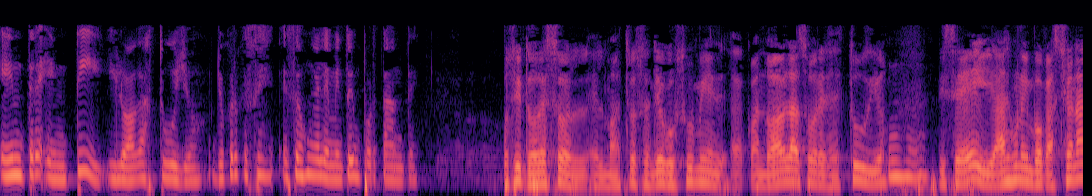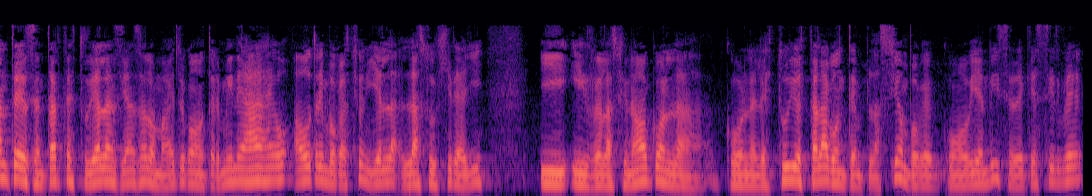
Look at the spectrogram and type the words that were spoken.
entre en ti y lo hagas tuyo. Yo creo que ese, ese es un elemento importante. de eso, el, maestro Sendio Kusumi, eh, cuando habla sobre el estudio, dice, hey, haz una invocación antes de sentarte a estudiar la enseñanza de los maestros, cuando termines, haz otra invocación, y él la, sugiere allí. Y, y, relacionado con, la, con el estudio está la contemplación, porque como bien dice, ¿de qué sirve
